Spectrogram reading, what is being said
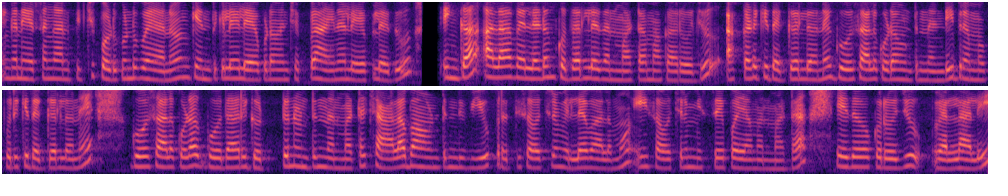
ఇంకా నీరసంగా అనిపించి పడుకుండిపోయాను. ఇంకెందుకులే లేపడం అని చెప్పి ఆయన లేపలేదు. ఇంకా అలా వెళ్ళడం కుదరలేదనమాట మాకు ఆ రోజు. అక్కడికి దగ్గరలోనే గోశాల కూడా ఉంటుందండి. బ్రహ్మపురికి దగ్గరలోనే గోశాల కూడా గోదావరి గట్టున ఉంటుందన్నమాట. చాలా బాగుంటుంది వ్యూ. ప్రతి సంవత్సరం వెళ్ళే వాళ్ళము. ఈ సంవత్సరం మిస్ అయిపోయామన్నమాట. ఏదో ఒక రోజు వెళ్ళాలి.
